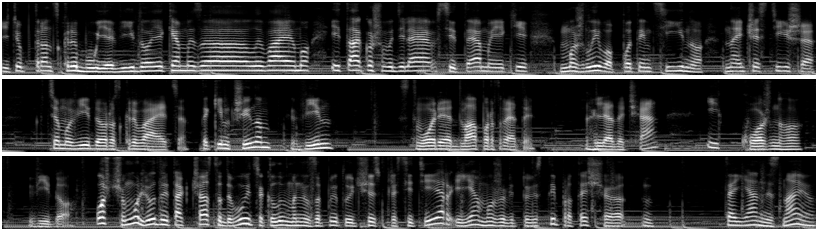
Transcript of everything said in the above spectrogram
YouTube транскрибує відео, яке ми заливаємо, і також виділяє всі теми, які можливо потенційно найчастіше в цьому відео розкриваються. Таким чином він створює два портрети глядача і кожного відео. Ось чому люди так часто дивуються, коли в мене запитують щось про CTR, і я можу відповісти про те, що та я не знаю.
